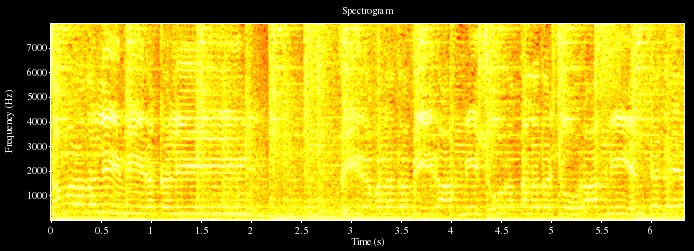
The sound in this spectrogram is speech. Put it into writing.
ಸಮರದಲ್ಲಿ ವೀರಕಲಿ. ವೀರಬಲದ ವೀರಾಗ್ನಿ ಶೂರತನದ ಶೂರಾಗ್ನಿ ಎಂಟೆದೆಯ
